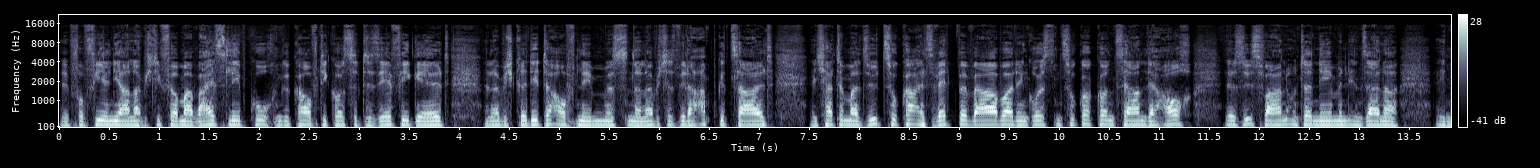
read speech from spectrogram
Äh, vor vielen Jahren habe ich die Firma Weißlebkuchen gekauft, die kostete sehr viel Geld. Dann habe ich Kredite aufnehmen müssen, dann habe ich das wieder abgezahlt. Ich hatte mal Südzucker als Wettbewerber, den größten Zuckerkonzern, der auch äh, Süßwarenunternehmen in seiner in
